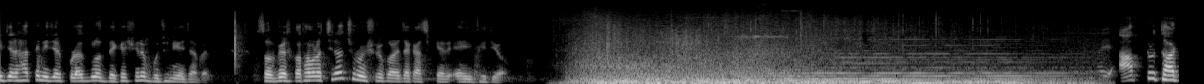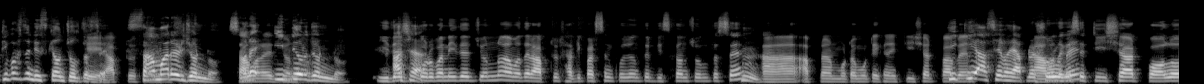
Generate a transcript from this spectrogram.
নিজের হাতে নিজের প্রোডাক্টগুলো দেখে শুনে বুঝে নিয়ে যাবেন। সো ভিউয়ার্স কথা বলাচ্ছি না চলুন শুরু করা যাক আজকের এই video up to thirty percent discount চলতেছে up to 30% সামারের জন্য মানে ঈদের জন্য। ঈদের আচ্ছা। কোরবানিদের জন্য আমাদের আপ টু থার্টি পার্সেন্ট পর্যন্ত ডিসকাউন্ট চলতেছে। আপনার মোটামুটি এখানে টি শার্ট পাবেন। কি আছে ভাই আপনার আমাদের কাছে T shirt polo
